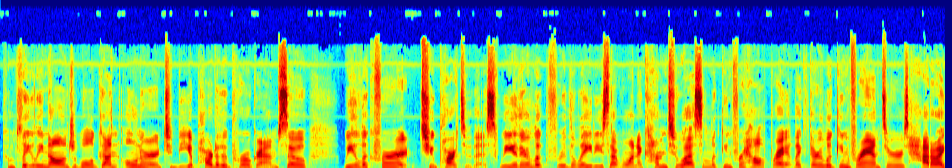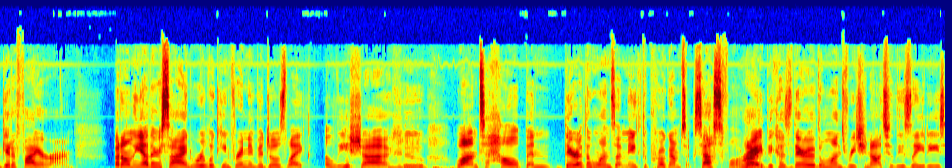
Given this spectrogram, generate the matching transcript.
completely knowledgeable gun owner to be a part of the program. So we look for two parts of this. We either look for the ladies that want to come to us and looking for help, right? Like they're looking for answers. How do I get a firearm? But on the other side, we're looking for individuals like Alicia who mm. want to help, and they're the ones that make the program successful, right? Right. Because they're the ones reaching out to these ladies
